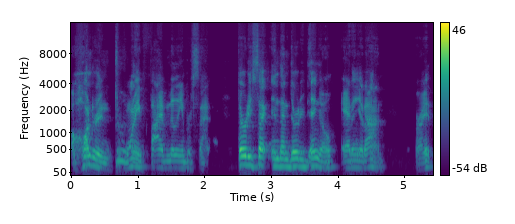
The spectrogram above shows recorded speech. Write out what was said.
125 million percent, 30 sec, and then Dirty Dingo adding it on, right?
